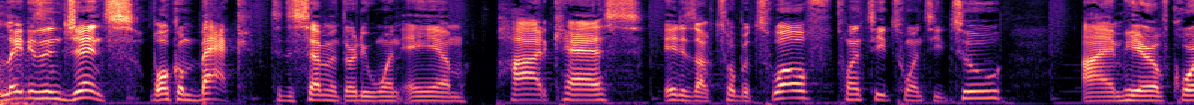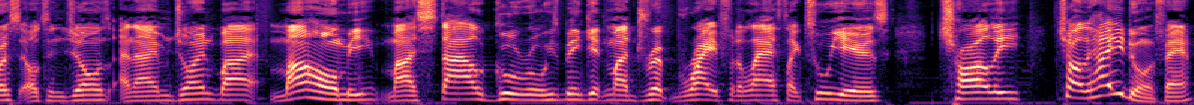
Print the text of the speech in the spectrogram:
Ladies and gents, welcome back to the 7:31 a.m. podcast. It is October 12th, 2022. I am here, of course, Elton Jones, and I'm joined by my homie, my style guru. He's been getting my drip right for the last like two years. Charlie, Charlie, how you doing, fam?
